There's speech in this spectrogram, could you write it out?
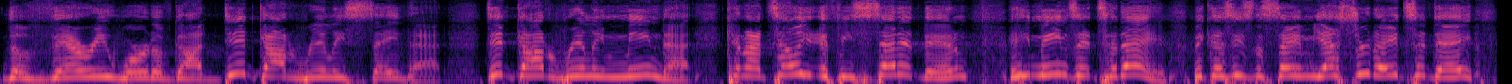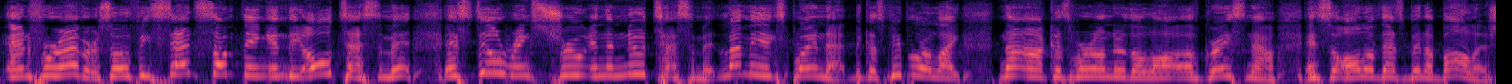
the very word of God. Did God really say that? Did God really mean that? Can I tell you, if He said it then, He means it today because He's the same yesterday, today, and forever. So if He said something in the Old Testament, it still rings true in the New Testament. Let me explain that because people are like, nah, because we're under the law of grace now. And so all of that's been abolished.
